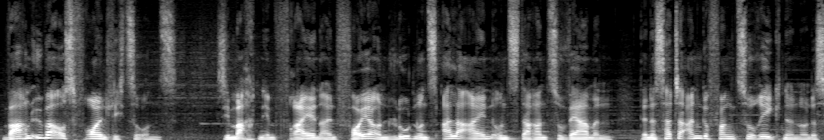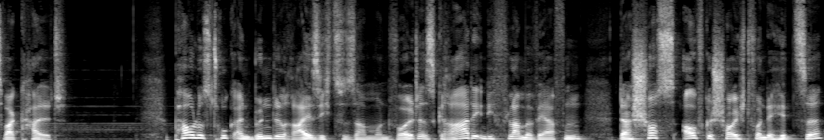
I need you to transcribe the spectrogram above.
waren überaus freundlich zu uns. Sie machten im Freien ein Feuer und luden uns alle ein, uns daran zu wärmen, denn es hatte angefangen zu regnen und es war kalt. Paulus trug ein Bündel Reisig zusammen und wollte es gerade in die Flamme werfen, da schoss, aufgescheucht von der Hitze,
